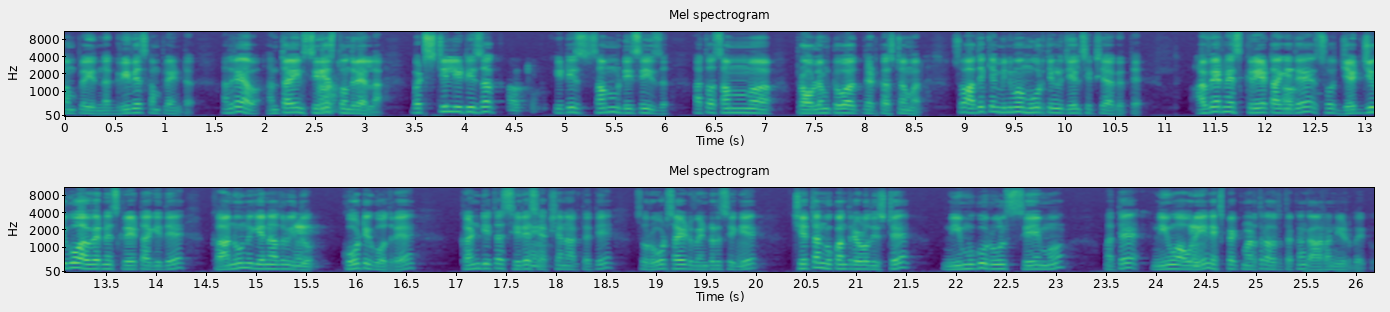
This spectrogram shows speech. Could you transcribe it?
complaint grievous complaint ಅಂದರೆ ಅಂತ ಏನು ಸೀರಿಯಸ್ ತೊಂದರೆ ಅಲ್ಲ. But still it is a it is some disease ಅಥವಾ some problem to that customer so ಅದಕ್ಕೆ ಮಿನಿಮಮ್ ಮೂರು ತಿಂಗಳು ಜೈಲ್ ಶಿಕ್ಷೆ ಆಗುತ್ತೆ. ಅವೇರ್ನೆಸ್ ಕ್ರಿಯೇಟ್ ಆಗಿದೆ. ಸೊ ಜಡ್ಜಿಗೂ ಅವೇರ್ನೆಸ್ ಕ್ರಿಯೇಟ್ ಆಗಿದೆ. ಕಾನೂನಿಗೆ ಏನಾದರೂ ಇದು ಕೋರ್ಟಿಗೆ ಹೋದರೆ ಖಂಡಿತ ಸೀರಿಯಸ್ ಆ್ಯಕ್ಷನ್ ಆಗ್ತೈತಿ. ಸೊ ರೋಡ್ ಸೈಡ್ ವೆಂಡರ್ಸಿಗೆ ಚೇತನ್ ಮುಖಾಂತರ ಹೇಳೋದಿಷ್ಟೇ ನಿಮಗೂ ರೂಲ್ಸ್ ಸೇಮು ಮತ್ತು ನೀವು ಅವ್ರು ಏನು ಎಕ್ಸ್ಪೆಕ್ಟ್ ಮಾಡ್ತಾರೆ ಅದ್ರ ತಕ್ಕಂಗೆ ಆಹಾರ ನೀಡಬೇಕು.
